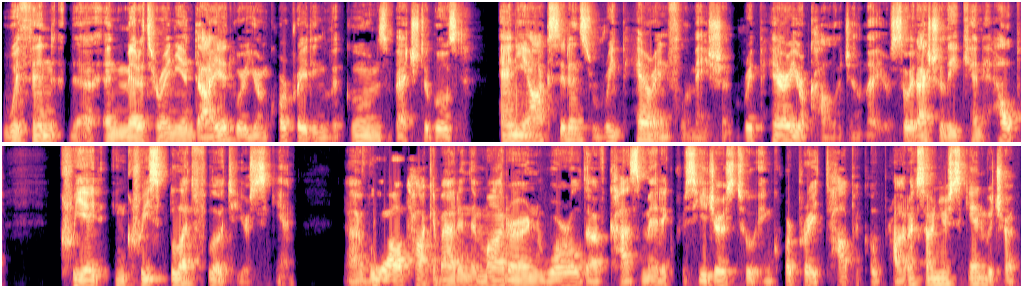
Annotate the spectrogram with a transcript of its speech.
within the, a Mediterranean diet, where you're incorporating legumes, vegetables, antioxidants repair inflammation, repair your collagen layers. So it actually can help create increased blood flow to your skin. Uh, we all talk about in the modern world of cosmetic procedures to incorporate topical products on your skin, which are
